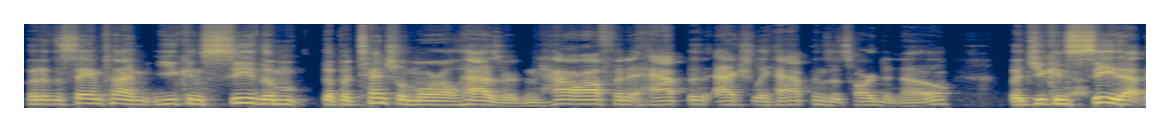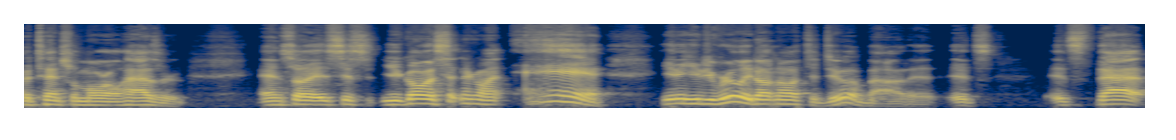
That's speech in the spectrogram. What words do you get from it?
but at the same time, you can see the the potential moral hazard and how often it happens actually happens. It's hard to know, but you can yeah. see that potential moral hazard, and so it's just you're going sitting there going, "Eh," you know, you really don't know what to do about it. It's it's that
